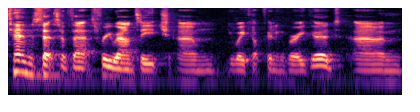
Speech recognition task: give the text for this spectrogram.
10 sets of that, three rounds each. Um, you wake up feeling very good. Um,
